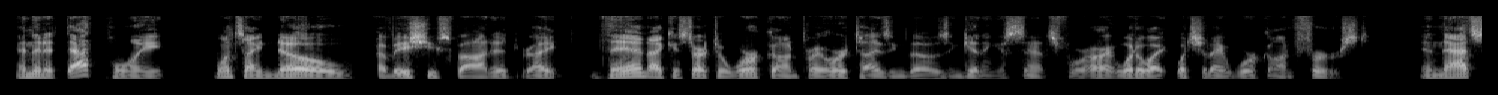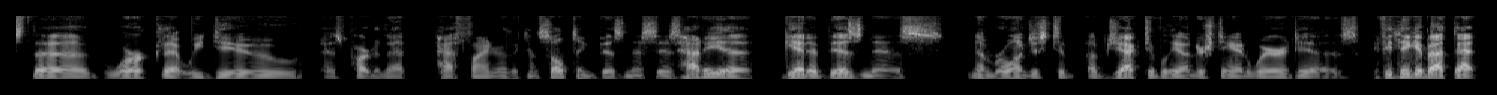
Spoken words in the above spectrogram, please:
And then at that point, once I know of issue spotted, right, then I can start to work on prioritizing those and getting a sense for, all right, what do I, what should I work on first? and that's the work that we do as part of that pathfinder the consulting business is how do you get a business number one just to objectively understand where it is if you think about that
